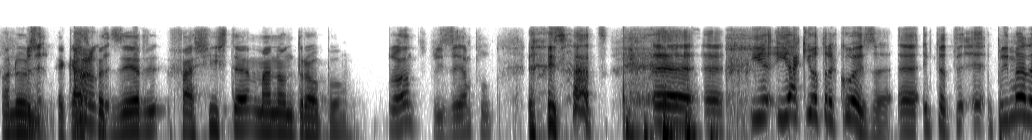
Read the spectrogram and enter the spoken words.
Oh, Nuno, mas, é caso para dizer fascista, mas não tropo. Pronto, por exemplo. Exato. Uh, uh, e, e, há aqui outra coisa. Uh, e, portanto, primeiro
